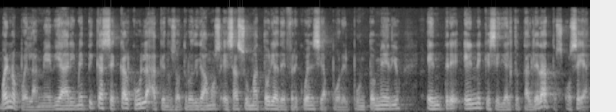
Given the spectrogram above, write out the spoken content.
Bueno, pues la media aritmética se calcula a que nosotros digamos esa sumatoria de frecuencia por el punto medio entre n, que sería el total de datos. O sea,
